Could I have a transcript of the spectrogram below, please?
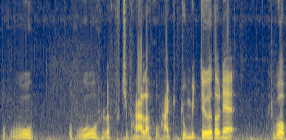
โอ้โห โอ้โหแล้วชิบหายแล้วผมหาจุ๊บไม่เจอตอนเนี้ยคือแบบ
